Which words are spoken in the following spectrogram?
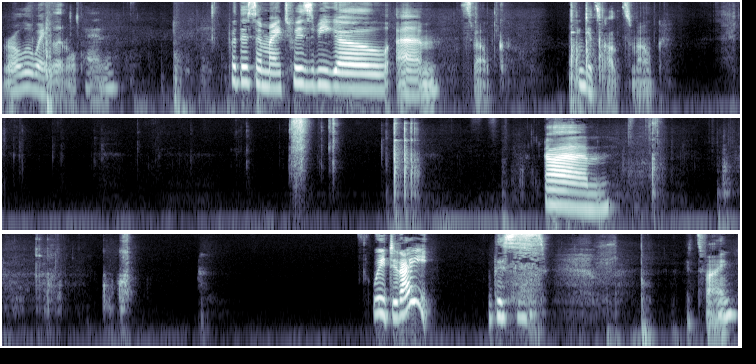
Roll away, little pen. Put this in my TWSBI Go um, smoke. I think it's called smoke. Um, wait, did I? This is, it's fine.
